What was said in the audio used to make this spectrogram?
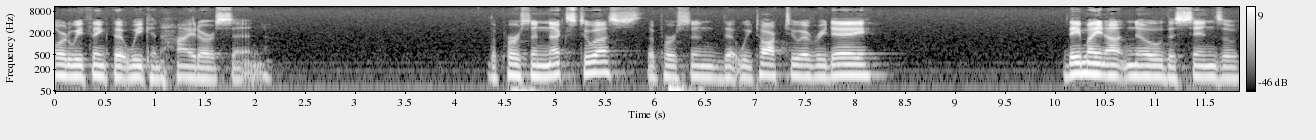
Lord, we think that we can hide our sin. The person next to us, the person that we talk to every day, they might not know the sins of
